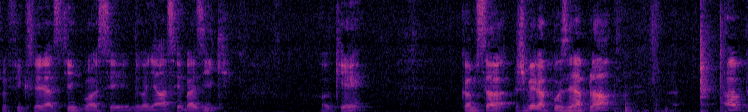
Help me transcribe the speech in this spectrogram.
je fixe l'élastique, bon, de manière assez basique. Ok. Comme ça, je vais la poser à plat. Hop.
